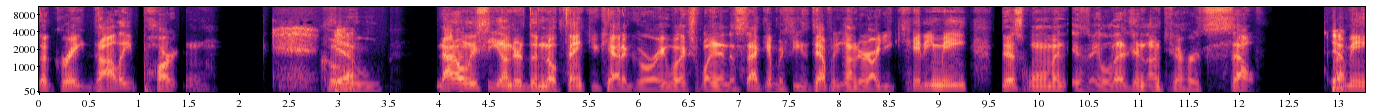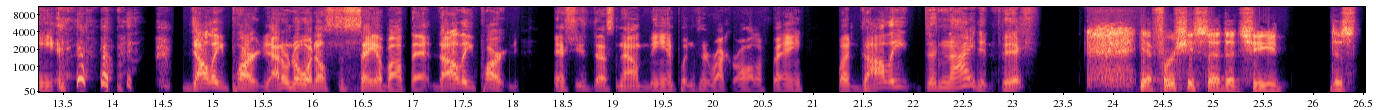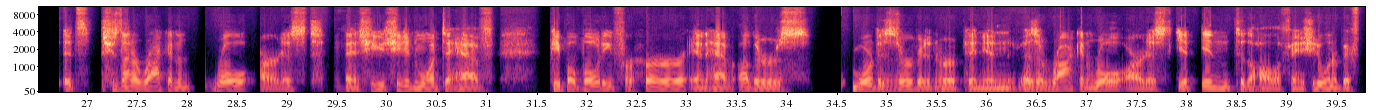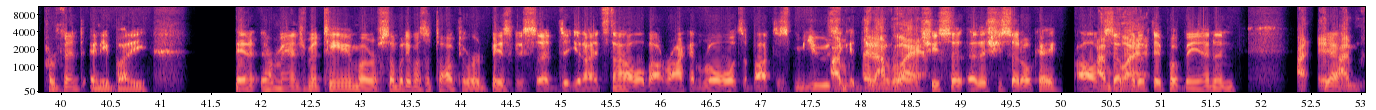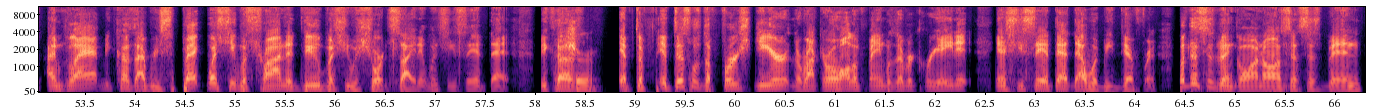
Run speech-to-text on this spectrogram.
The great Dolly Parton, who Yeah. not only is she under the no thank you category, we'll explain in a second, but she's definitely under. Are you kidding me? This woman is a legend unto herself. Yeah. I mean, Dolly Parton. I don't know what else to say about that. Dolly Parton, and she's just now being put into the Rock and Roll Hall of Fame. But Dolly denied it. Fish. Yeah, first she said that she just it's she's not a rock and roll artist Mhm. and she she didn't want to have people voting for her and have others more deserved in her opinion as a rock and roll artist get into the Hall of Fame. She didn't want to be, prevent anybody. And her management team or somebody must have talked to her and basically said, you know, it's not all about rock and roll. It's about just music I'm- in and general. I'm glad. She said, and she said, okay, I'll accept it if they put me in. And I, Yeah. I'm I'm glad because I respect what she was trying to do, but she was short sighted when she said that. Because sure. if the if this was the first year the Rock and Roll Hall of Fame was ever created, and she said that, that would be different. But this has been going on since it's been,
